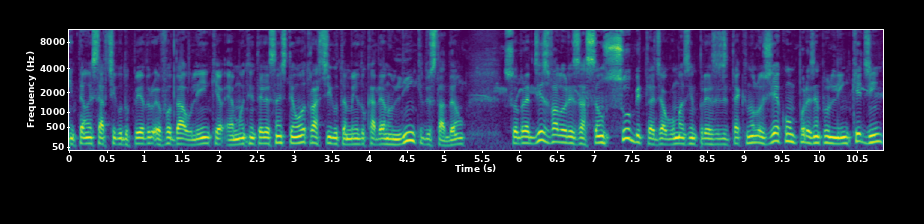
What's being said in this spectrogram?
Então, esse artigo do Pedro, eu vou dar o link, é, é, muito interessante. Tem outro artigo também do caderno Link do Estadão sobre a desvalorização súbita de algumas empresas de tecnologia, como por exemplo o LinkedIn,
